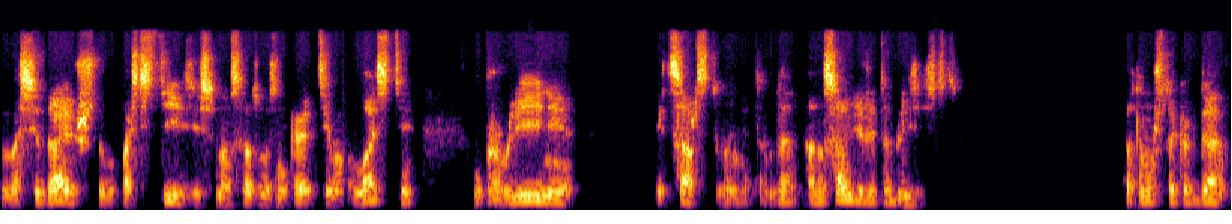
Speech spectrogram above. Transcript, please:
восседаешь, чтобы пасти. Здесь у нас сразу возникает тема власти, управления и царствования. Там, да? А на самом деле это близость. Потому что когда,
